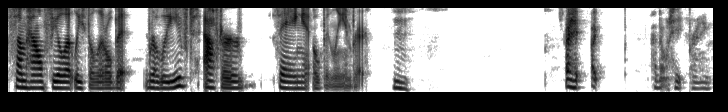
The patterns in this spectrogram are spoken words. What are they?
somehow feel at least a little bit relieved after saying it openly in prayer. Hmm. I I I don't hate praying.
